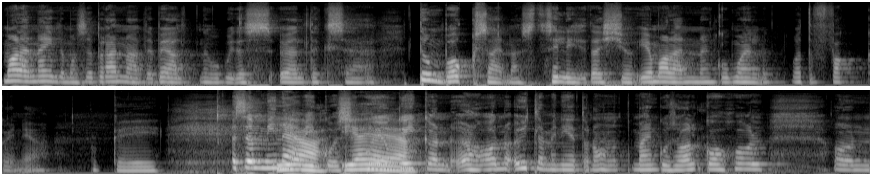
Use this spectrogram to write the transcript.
ma olen näinud oma sõbrannade pealt nagu, kuidas öeldakse, tõmba oksa ennast, selliseid asju ja ma olen nagu mõelnud, what the fuck on ju okei okay.. see on minevikus, kui on kõik on, on, ütleme nii, et on olnud mängus alkohol, on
